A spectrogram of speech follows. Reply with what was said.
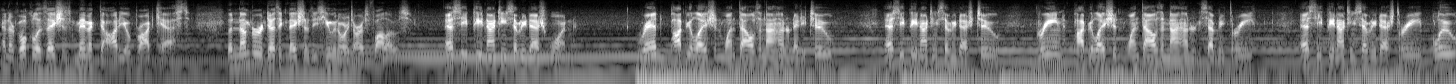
and their vocalizations mimic the audio broadcast. The number and designation of these humanoids are as follows. SCP-1970-1 Red Population 1982 SCP-1970-2 Green Population 1973 SCP-1970-3 Blue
